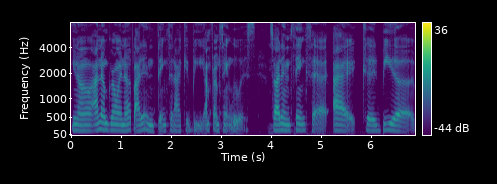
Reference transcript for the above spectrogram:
You know, I know growing up, I didn't think that I could be. I'm from St. Louis, so I didn't think that I could be a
